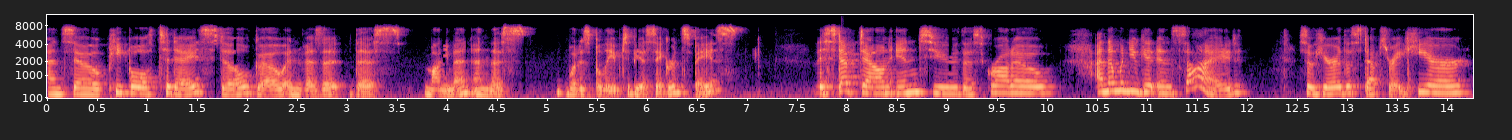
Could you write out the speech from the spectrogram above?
And so people today still go and visit this monument and this what is believed to be a sacred space. They step down into this grotto. And then when you get inside, so here are the steps right here,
